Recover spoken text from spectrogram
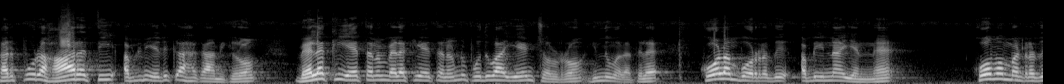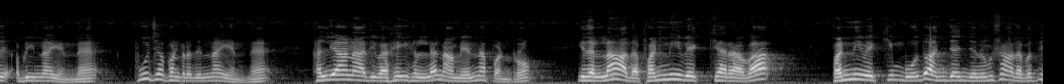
கற்பூர ஹாரத்தி அப்படின்னு எதுக்காக காமிக்கிறோம்? விளக்கு ஏத்தனம் விளக்கு ஏத்தனம்னு பொதுவாக ஏன் சொல்கிறோம் இந்து மதத்தில். கோலம் போடுறது அப்படின்னா என்ன? ஹோமம் பண்ணுறது அப்படின்னா என்ன? பூஜை பண்ணுறதுன்னா என்ன? கல்யாணாதி வகைகளில் நாம் என்ன பண்ணுறோம் இதெல்லாம் அதை பண்ணி வைக்கிறவா? பண்ணி வைக்கும்போது அஞ்சு அஞ்சு நிமிஷம் அதை பற்றி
